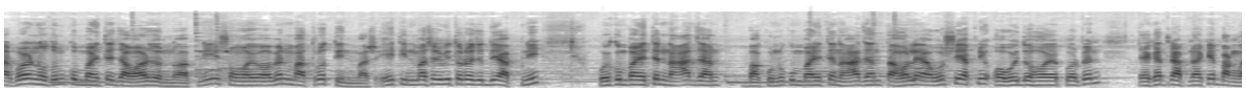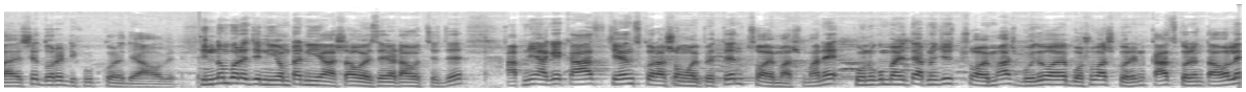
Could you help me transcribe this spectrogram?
তারপরে নতুন কোম্পানিতে যাওয়ার জন্য আপনি সময় পাবেন মাত্র তিন মাস। এই তিন মাসের ভিতরে যদি আপনি ওই কোম্পানিতে না যান বা কোনো কোম্পানিতে না যান, তাহলে অবশ্যই আপনি অবৈধ হয়ে পড়বেন। এক্ষেত্রে আপনাকে বাংলাদেশে ধরে ডিপুট করে দেওয়া হবে। তিন নম্বরে যে নিয়মটা নিয়ে আসা হয়েছে, এটা হচ্ছে যে আপনি আগে কাজ চেঞ্জ করার সময় পেতেন ছয় মাস। মানে কোনো কোম্পানিতে আপনি যদি ছয় মাস বৈধভাবে বসবাস করেন, কাজ করেন, তাহলে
